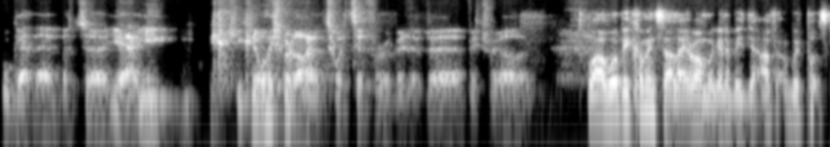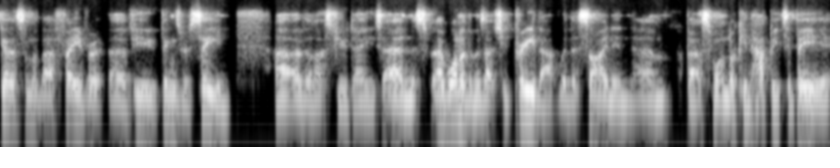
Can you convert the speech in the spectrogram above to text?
we'll get there. But uh, yeah, you you can always rely on Twitter for a bit of uh, vitriol. Well, we'll be coming to that later on. We're going to be. I've, we've put together some of our favourite uh, view things we've seen uh, over the last few days, and this, uh, one of them was actually pre that with a signing um, about someone looking happy to be here,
